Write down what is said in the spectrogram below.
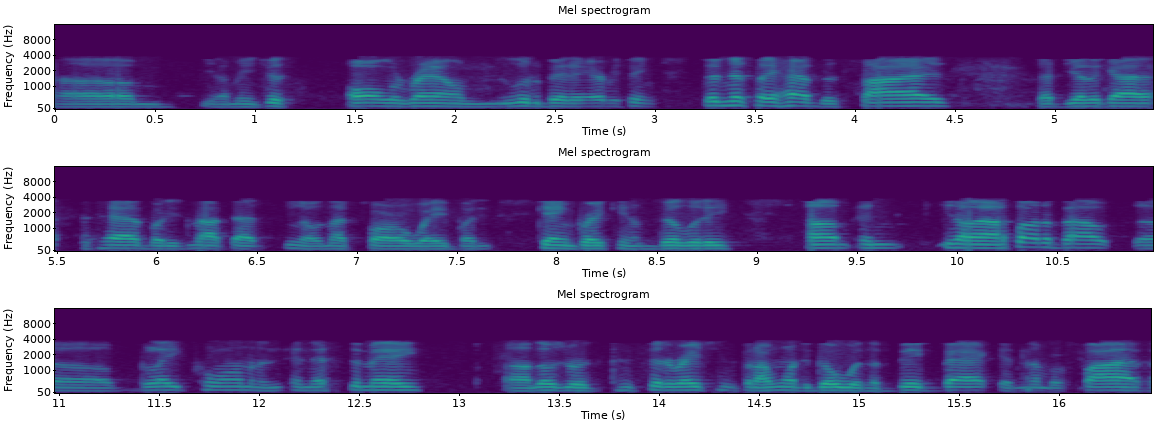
Um, you know, I mean, just all around, a little bit of everything. Doesn't necessarily have the size that the other guys have, but he's not that you know not far away. But game breaking ability. Um, and you know, I thought about uh, Blake Corum and, and Estime. Uh, those were considerations, but I wanted to go with a big back at number five.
